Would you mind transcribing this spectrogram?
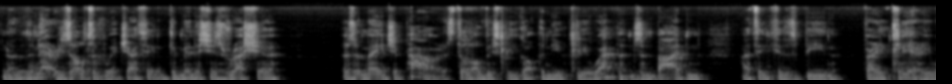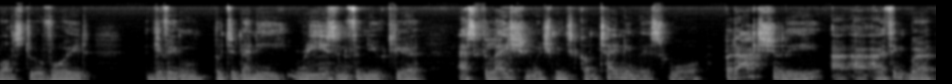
you know the net result of which I think diminishes Russia as a major power. It's still obviously got the nuclear weapons, and Biden, I think, has been very clear he wants to avoid giving Putin any reason for nuclear escalation, which means containing this war. But actually, I, I, think we're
